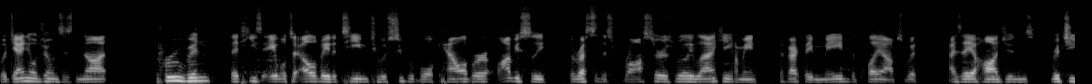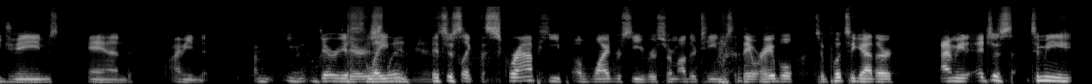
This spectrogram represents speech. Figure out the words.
but Daniel Jones is not proven that he's able to elevate a team to a Super Bowl caliber. Obviously, the rest of this roster is really lacking. I mean, the fact they made the playoffs with Isaiah Hodgins, Richie James, and I mean, um, even Darius, Darius Slayton. Slayton, yeah. It's just like the scrap heap of wide receivers from other teams that they were able to put together. I mean, it just to me,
